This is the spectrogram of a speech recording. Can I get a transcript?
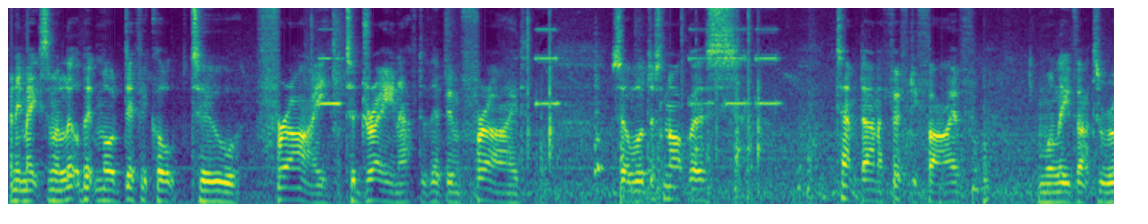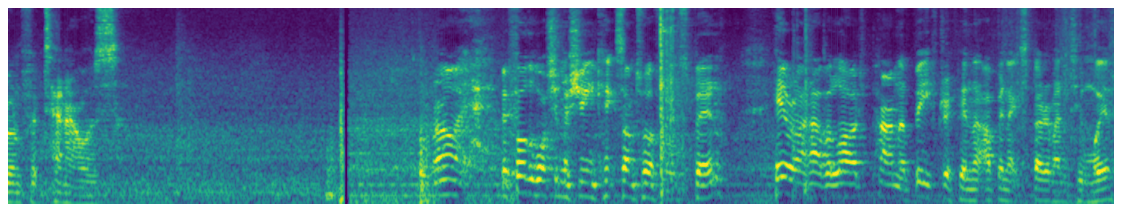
and it makes them a little bit more difficult to fry, to drain after they've been fried. So we'll just knock this temp down to 55 and we'll leave that to run for 10 hours. Right, before the washing machine kicks onto a full spin, here I have a large pan of beef dripping that I've been experimenting with.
